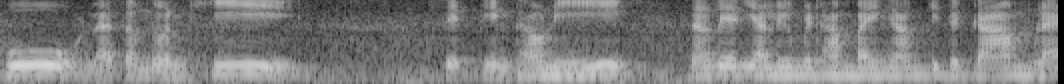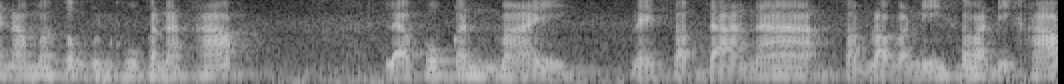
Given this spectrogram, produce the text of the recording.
คู่และจำนวนคี่ เสร็จเพียงเท่านี้ นักเรียนอย่าลืมไปทำใบงานกิจกรรม และนำมาส่งคุณครูกันนะครับ แล้วพบกันใหม่ในสัปดาห์หน้าสำหรับวันนี้สวัสดีครับ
